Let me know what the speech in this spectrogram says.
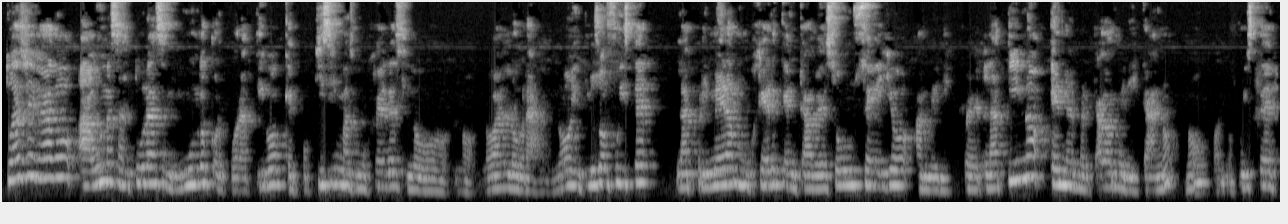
Tú has llegado a unas alturas en el mundo corporativo que poquísimas mujeres lo, lo, lo han logrado, ¿no? Incluso fuiste la primera mujer que encabezó un sello latino en el mercado americano, ¿no? Cuando fuiste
